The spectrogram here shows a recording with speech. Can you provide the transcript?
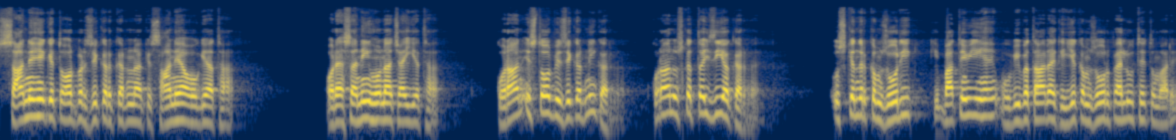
سانحے کے طور پر ذکر کرنا کہ سانحہ ہو گیا تھا اور ایسا نہیں ہونا چاہیے تھا۔ قرآن اس طور پہ ذکر نہیں کر رہا۔ قرآن اس کا تجزیہ کر رہا ہے۔ اس کے اندر کمزوری کی باتیں بھی ہیں، وہ بھی بتا رہا ہے کہ یہ کمزور پہلو تھے تمہارے۔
